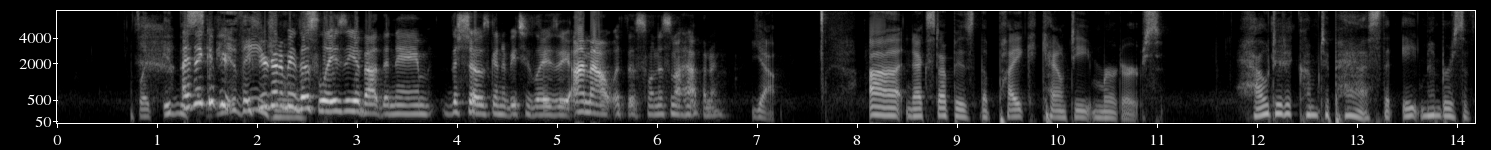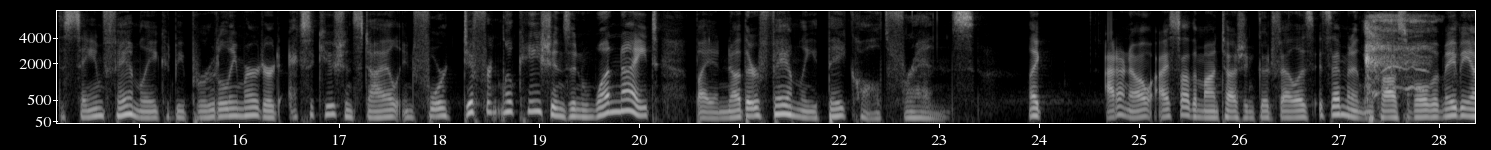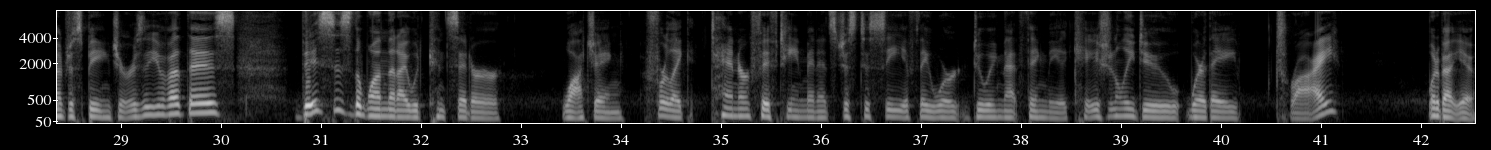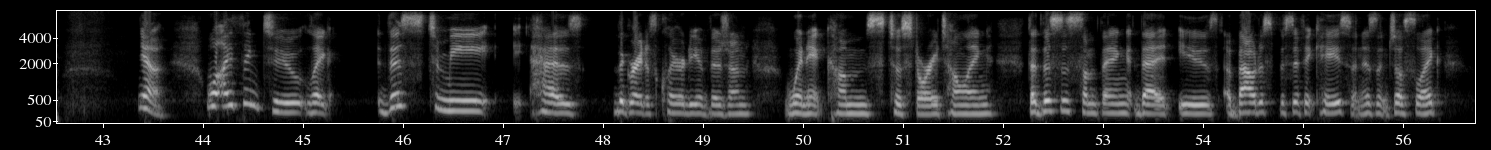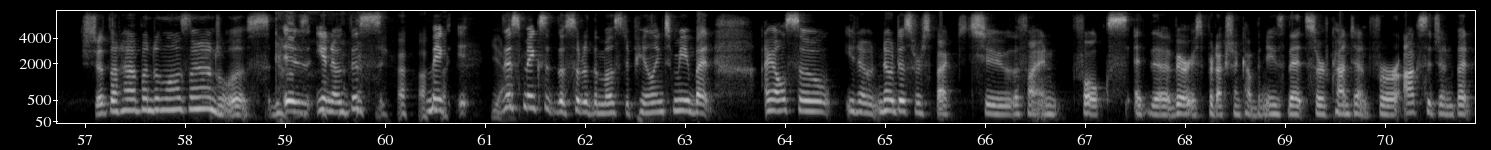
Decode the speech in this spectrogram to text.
It's like I think if, you, if you're going to be this lazy about the name, the show's going to be too lazy. I'm out with this one. It's not happening. Yeah. Uh, next up is the Pike County murders. How did it come to pass that eight members of the same family could be brutally murdered execution style in four different locations in one night by another family they called friends? Like, I don't know. I saw the montage in Goodfellas. It's eminently possible, but maybe I'm just being Jersey about this. This is the one that I would consider watching for like 10 or 15 minutes just to see if they were doing that thing they occasionally do where they try what about you? Yeah. Well, I think too, like, this to me has the greatest clarity of vision when it comes to storytelling that this is something that is about a specific case and isn't just like shit that happened in Los Angeles is you know this yeah. make it, yeah. this makes it the sort of the most appealing to me but I also you know no disrespect to the fine folks at the various production companies that serve content for Oxygen but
